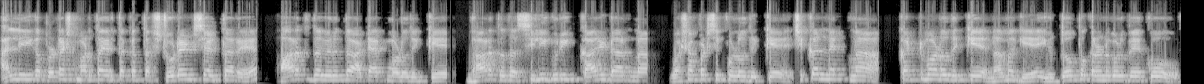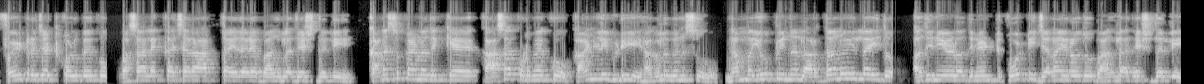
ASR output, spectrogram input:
ಅಲ್ಲಿ ಈಗ ಪ್ರೊಟೆಸ್ಟ್ ಮಾಡ್ತಾ ಇರ್ತಕ್ಕಂಥ ಸ್ಟೂಡೆಂಟ್ಸ್ ಹೇಳ್ತಾರೆ, ಭಾರತದ ವಿರುದ್ಧ ಅಟ್ಯಾಕ್ ಮಾಡೋದಕ್ಕೆ, ಭಾರತದ ಸಿಲಿಗುರಿ ಕಾರಿಡಾರ್ನ ವಶಪಡಿಸಿಕೊಳ್ಳೋದಕ್ಕೆ ಚಿಕನ್ ನೆಕ್ನ ಕಟ್ ಮಾಡೋದಕ್ಕೆ ನಮಗೆ ಯುದ್ಧೋಪಕರಣಗಳು ಬೇಕು ಫೈಟರ್ ಜೆಟ್ ಬೇಕು. ಹೊಸ ಲೆಕ್ಕಾಚಾರ ಆಗ್ತಾ ಇದಾರೆ ಬಾಂಗ್ಲಾದೇಶದಲ್ಲಿ. ಕನಸು ಕಾಣೋದಕ್ಕೆ ಕಾಸ ಕೊಡ್ಬೇಕು, ಕಾಣ್ಲಿ ಬಿಡಿ ಹಗಲು ಕನಸು ನಮ್ಮ ಯು ಪಿ ನಲ್ಲಿ ಅರ್ಧನೂ ಇಲ್ಲ ಇದು. ಹದಿನೇಳು, ಹದಿನೆಂಟು ಕೋಟಿ ಜನ ಇರೋದು ಬಾಂಗ್ಲಾದೇಶದಲ್ಲಿ.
